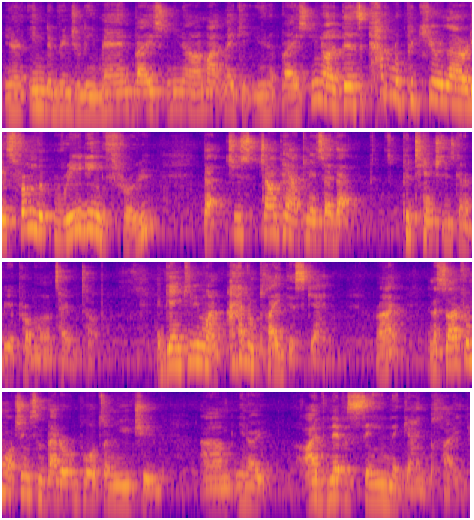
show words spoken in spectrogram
you know, individually man-based, you know, I might make it unit-based. You know, there's a couple of peculiarities from the reading through that just jump out to me and say that potentially is going to be a problem on tabletop. Again, keep in mind, I haven't played this game, right? And aside from watching some battle reports on YouTube, um, you know, I've never seen the game played.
